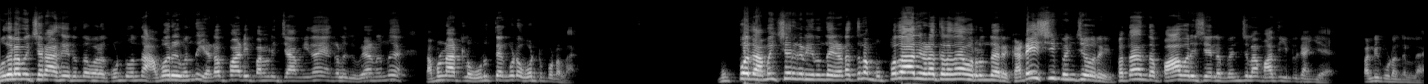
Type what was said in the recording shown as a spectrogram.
முதலமைச்சராக இருந்தவரை கொண்டு வந்து அவர் வந்து எடப்பாடி பழனிசாமி தான் எங்களுக்கு வேணும்னு தமிழ்நாட்டுல ஒருத்தன் கூட ஓட்டு போடல. முப்பது அமைச்சர்கள் இருந்த இடத்துல முப்பதாவது இடத்துல தான் அவர் இருந்தார். கடைசி பெஞ்சு அவர். இப்போ தான் இந்த பாவரிசையில் பெஞ்செலாம் மாற்றிக்கிட்டு இருக்காங்க பள்ளிக்கூடங்களில்.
